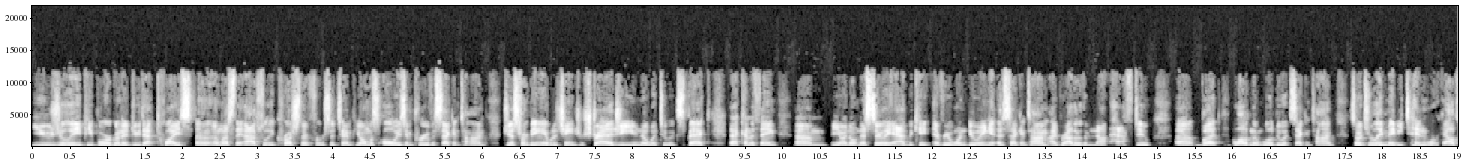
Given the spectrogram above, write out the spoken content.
Usually, people are going to do that twice uh, unless they absolutely crush their first attempt. You almost always improve a second time just from being able to change your strategy. You know what to expect, that kind of thing. Um, you know, I don't necessarily advocate everyone doing it a second time. I'd rather them not have to, uh, but a lot of them will do it second time. So it's really maybe ten workouts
